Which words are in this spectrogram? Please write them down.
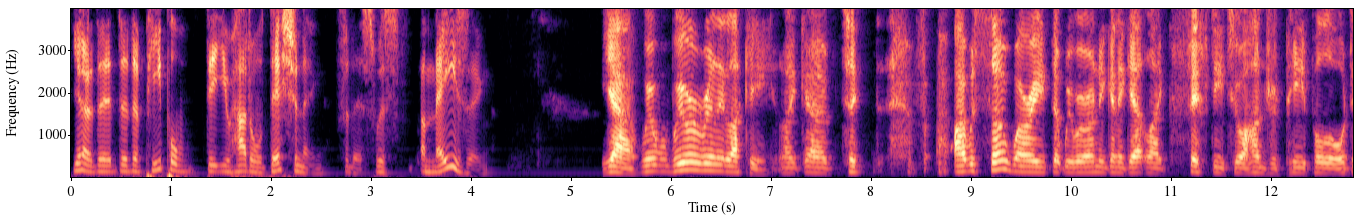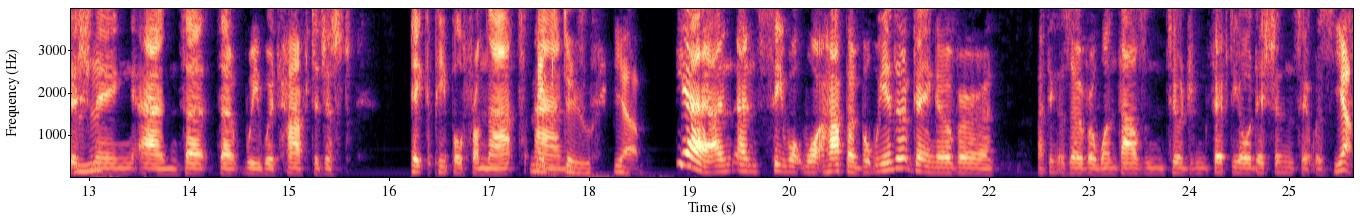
You know, the, the the people that you had auditioning for this was amazing. Yeah, we were, we were really lucky. Like uh, to, I was so worried that we were only going to get like fifty to hundred people auditioning, and that that we would have to just pick people from that Make and do, yeah, yeah, and and see what what happened. But we ended up getting over, I think it was over one thousand two hundred and fifty auditions. It was yeah,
